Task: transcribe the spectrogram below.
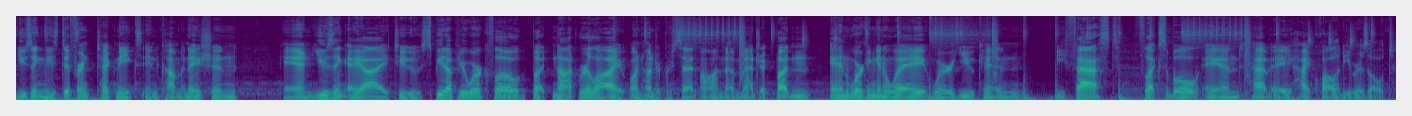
using these different techniques in combination, and using AI to speed up your workflow, but not rely 100% on a magic button, and working in a way where you can be fast, flexible, and have a high quality result.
